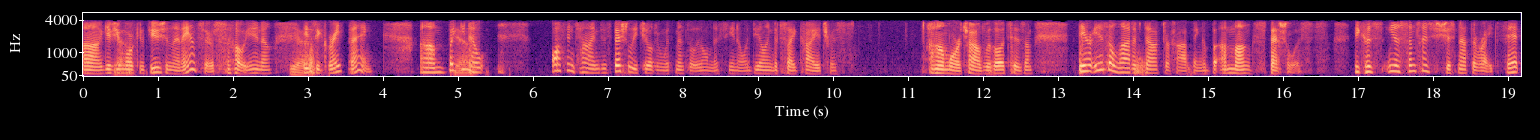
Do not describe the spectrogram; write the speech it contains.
uh, gives you more confusion than answers. So you know, it's a great thing. Um, but yeah. you know, oftentimes, especially children with mental illness, you know, when dealing with psychiatrists um, or a child with autism, there is a lot of doctor hopping ab- among specialists because you know sometimes it's just not the right fit.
